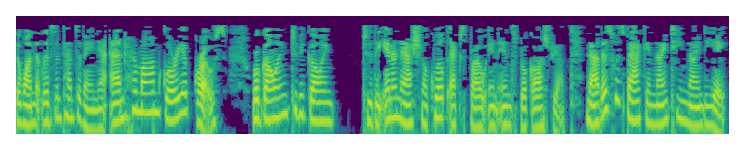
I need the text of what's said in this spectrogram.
the one that lives in Pennsylvania, and her mom, Gloria Gross, were going to be going to the International Quilt Expo in Innsbruck, Austria. Now, this was back in 1998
